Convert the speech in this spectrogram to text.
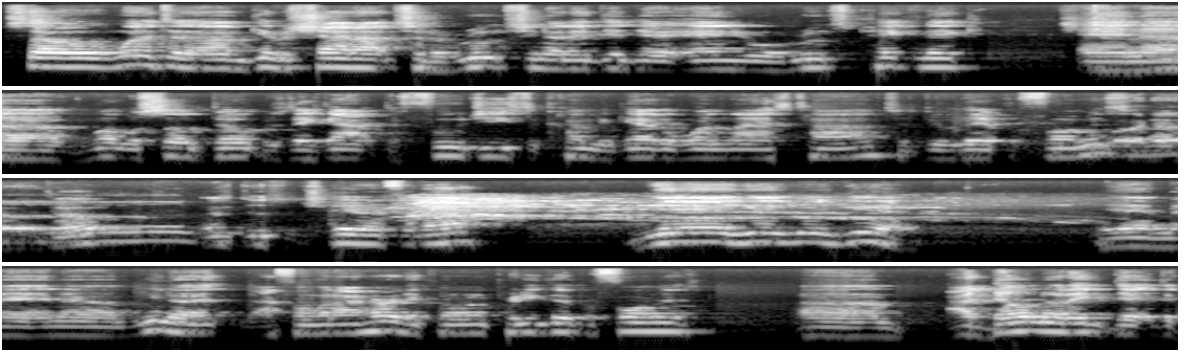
so wanted to um, give a shout out to the Roots. You know, they did their annual Roots picnic, and uh, what was so dope is they got the Fugees to come together one last time to do their performance. Dope. Let's do some cheering for that. Yeah, yeah, yeah, yeah. Yeah, man. Um, you know, from what I heard, they put on a pretty good performance. Um, I don't know. They the, the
